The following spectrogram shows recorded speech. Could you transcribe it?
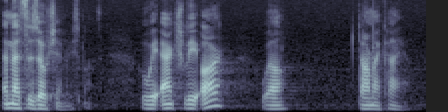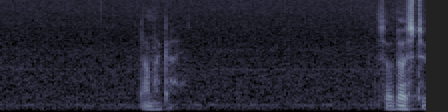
And that's the Dzogchen response. Who we actually are, well, Dharmakaya. Dharmakaya. So those two.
